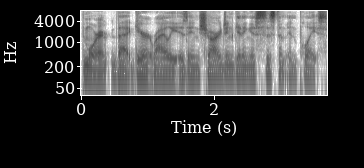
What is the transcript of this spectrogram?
The more that Garrett Riley is in charge and getting his system in place.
